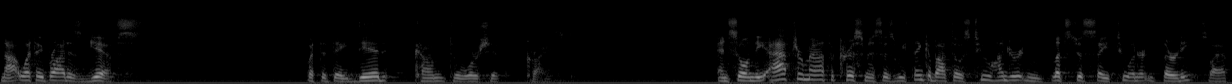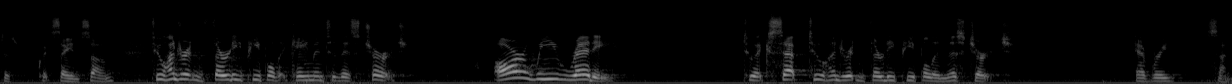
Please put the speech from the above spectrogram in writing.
not what they brought as gifts, but that they did come to worship Christ. And so, in the aftermath of Christmas, as we think about those 200 and let's just say 230, so I have to quit saying some, 230 people that came into this church, are we ready to accept 230 people in this church every Sunday?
